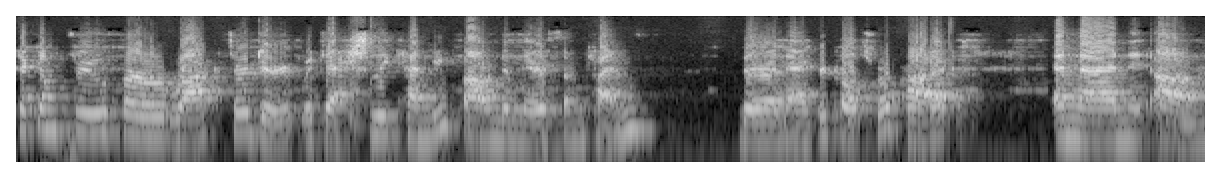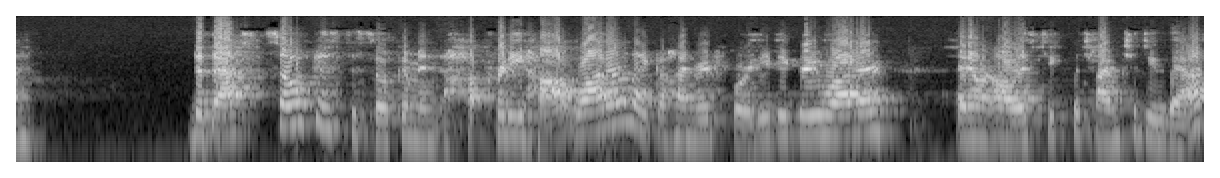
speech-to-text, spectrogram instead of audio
pick them through for rocks or dirt, which actually can be found in there sometimes. They're an agricultural product. And then um, the best soak is to soak them in pretty hot water, like 140 degree water. I don't always take the time to do that,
